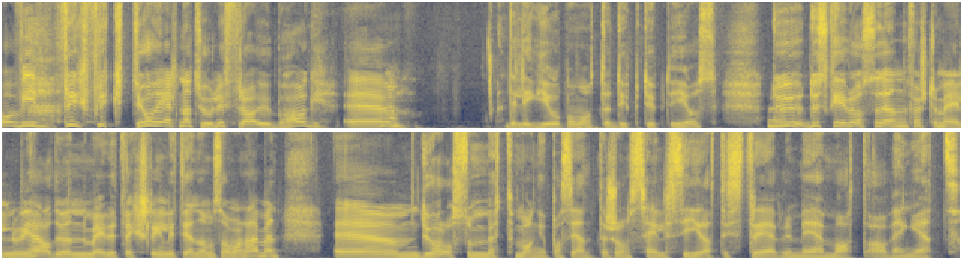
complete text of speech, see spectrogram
Og vi flykter jo helt naturlig fra ubehag. Eh, Ja. Det ligger jo på en måte dypt, dypt i oss. Du, du skriver også den første mailen Vi hadde jo en mailutveksling litt gjennom sommeren her, men eh, du har også møtt mange pasienter som selv sier at de strever med matavhengighet.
